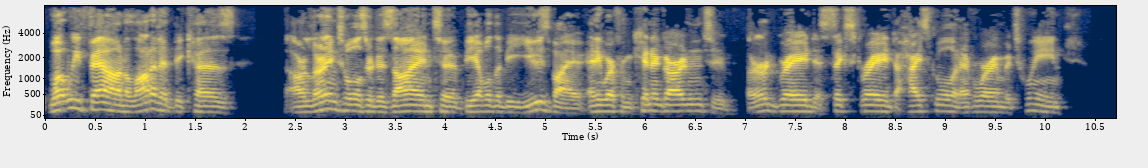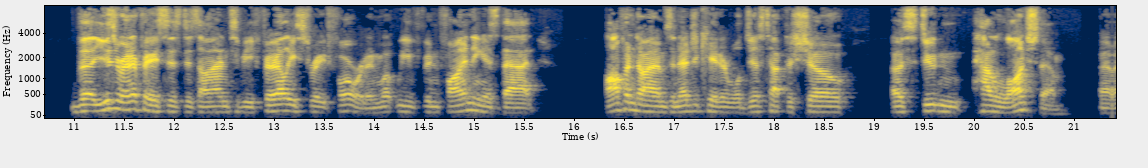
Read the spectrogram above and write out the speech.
what we found, a lot of it because our learning tools are designed to be able to be used by anywhere from kindergarten to third grade to sixth grade to high school and everywhere in between. The user interface is designed to be fairly straightforward. And what we've been finding is that oftentimes an educator will just have to show a student how to launch them, uh,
